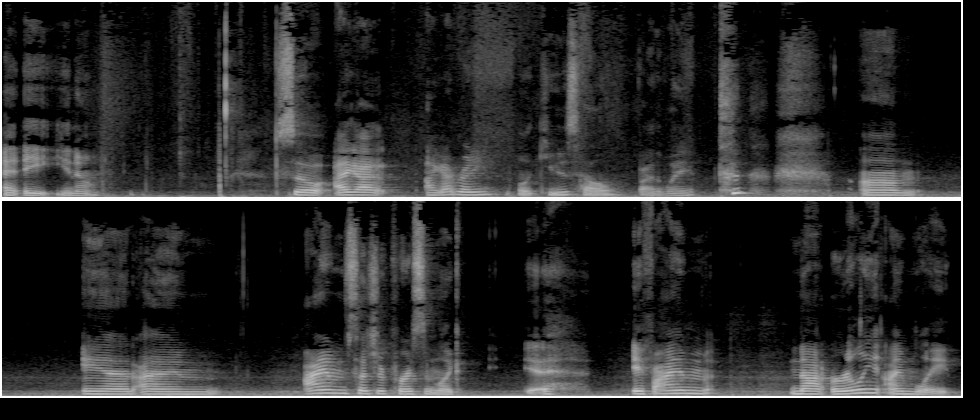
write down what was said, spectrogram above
at eight, you know. So I got I got ready. I look cute as hell, by the way. um, and I'm, I'm such a person like, eh, if I'm not early, I'm late.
